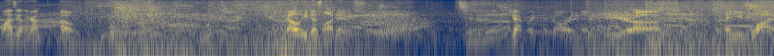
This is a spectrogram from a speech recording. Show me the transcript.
Why is he on the ground? Oh. No, he does a lot of damage. You got break the guard and then do your uh and use wild.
